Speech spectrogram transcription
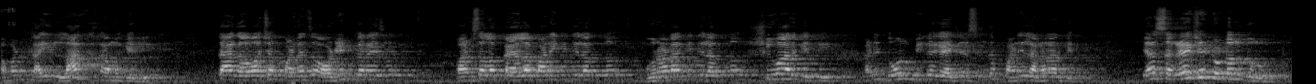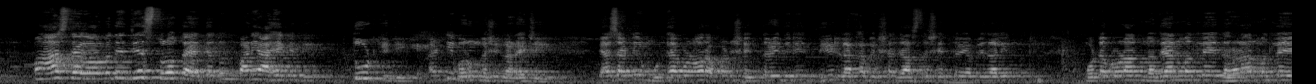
आपण काही लाख कामं केली. त्या गावाच्या पाण्याचं ऑडिट करायचं. माणसाला प्यायला पाणी किती लागतं? गुराणा किती लागतं? शिवार किती? आणि दोन पिकं घ्यायची असेल तर पाणी लागणार किती? या सगळ्याची टोटल करून मग आज त्या गावामध्ये जे स्रोत आहेत त्यातून पाणी आहे किती? तूट किती? आणि ती भरून कशी काढायची? यासाठी मोठ्या प्रमाणावर आपण शेततळी दिली. दीड लाखापेक्षा जास्त शेततळी आपली झाली. मोठ्या प्रमाणात नद्यांमधले धरणांमधले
